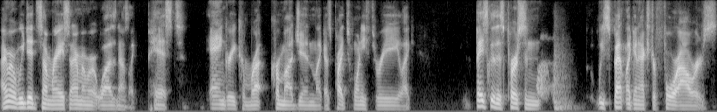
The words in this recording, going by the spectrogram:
I remember we did some race and I remember it was, and I was like pissed, angry, curmudgeon. Like I was probably 23. Like basically, this person we spent like an extra four hours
